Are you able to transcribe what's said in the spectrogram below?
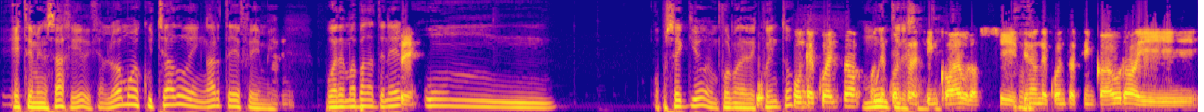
este mensaje, dicen, lo hemos escuchado en Arte FM, pues además van a tener un obsequio en forma de descuento. Un descuento, muy un descuento de 5 euros. Sí, tiene un descuento de 5 euros y,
